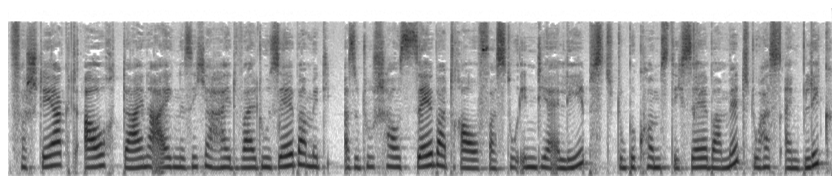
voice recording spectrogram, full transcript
verstärkt auch deine eigene Sicherheit, weil du selber mit, also du schaust selber drauf, was du in dir erlebst, du bekommst dich selber mit, du hast einen Blick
